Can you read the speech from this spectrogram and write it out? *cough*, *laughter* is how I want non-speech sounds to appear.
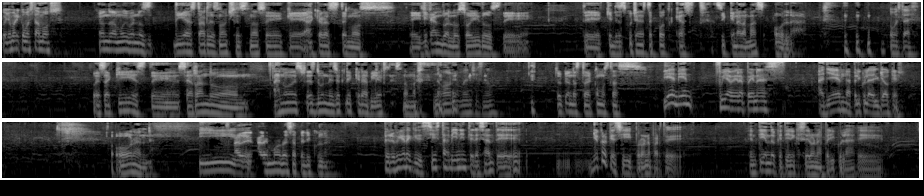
Coño Mari, ¿cómo estamos? ¿Qué onda? Muy buenos días, tardes, noches. No sé que, a qué horas estemos eh, llegando a los oídos de, de quienes escuchan este podcast. Así que nada más, hola. *laughs* ¿Cómo estás? Pues aquí, este, cerrando. Ah, no, es, es lunes. Yo creí que era viernes, nomás. No, no manches, no. *laughs* ¿Tú qué onda? Está? ¿Cómo estás? Bien, bien. Fui a ver apenas ayer la película del Joker. Órale. Y... Está de, está de moda esa película. Pero fíjate que sí está bien interesante. ¿eh? Yo creo que sí, por una parte, entiendo que tiene que ser una película de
